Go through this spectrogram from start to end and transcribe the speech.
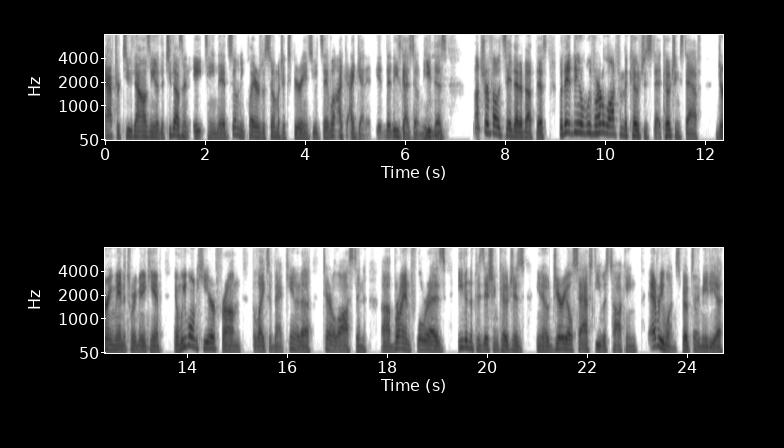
after 2000, you know, the 2008 team. They had so many players with so much experience. You would say, well, I, I get it. It- th- These guys don't need Mhm. this. Not sure if I would say that about this, but they, you know, we've heard a lot from the coaches, coaching staff during mandatory minicamp, and we won't hear from the likes of Matt Canada, Teryl Austin, uh, Brian Flores, even the position coaches. You know, Jerry Olsavsky was talking. Everyone spoke to the media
